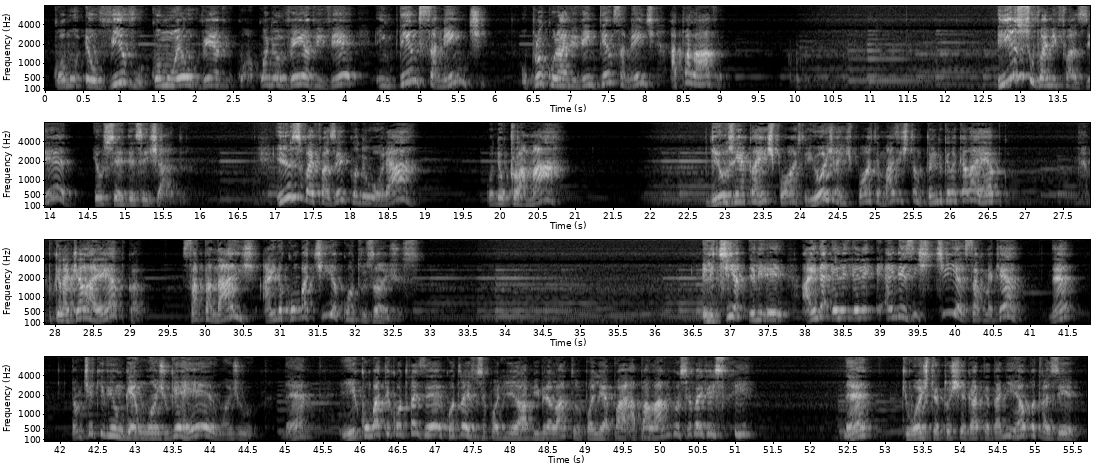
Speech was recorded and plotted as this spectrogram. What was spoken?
Como eu vivo, como eu venho, quando eu venho a viver intensamente ou procurar viver intensamente a palavra. Isso vai me fazer eu ser desejado. Isso vai fazer que quando eu orar, quando eu clamar, Deus venha com a resposta. E hoje a resposta é mais instantânea do que naquela época. Porque naquela época, Satanás ainda combatia contra os anjos. Ele tinha, ele, ele ainda, ele, ele ainda existia, sabe como é que é? Né? Então tinha que vir um, um anjo guerreiro, um anjo, né? E combater contra eles, contra eles. Você pode ler a Bíblia lá, tu pode ler a, a palavra e você vai ver isso aí. Né? Que o anjo tentou chegar até Daniel para trazer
